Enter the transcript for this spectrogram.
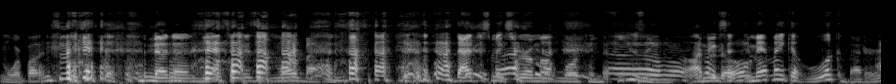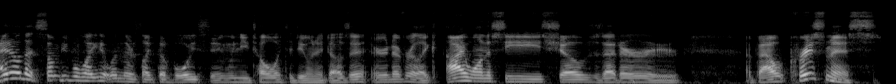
More buttons. no, no. The answer isn't more buttons. that just makes the remote more confusing. Uh, I it don't makes know. it. It may make it look better. I know that some people like it when there's like the voice thing when you tell what to do and it does it or whatever. Like I want to see shows that are about Christmas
